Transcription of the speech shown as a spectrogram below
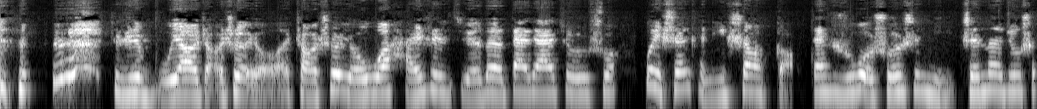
就是不要找舍友了。找舍友，我还是觉得大家就是说卫生肯定是要搞，但是如果说是你真的就是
